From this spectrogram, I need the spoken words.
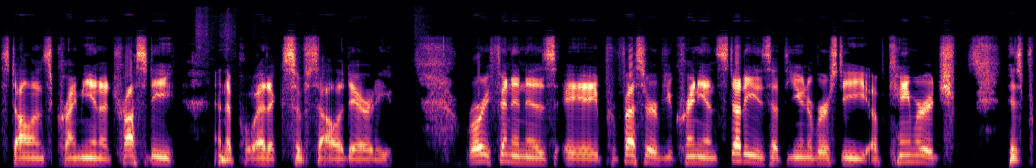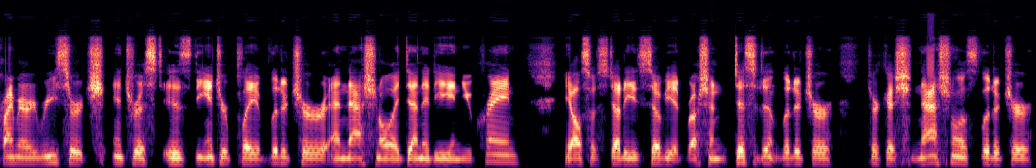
Stalin's Crimean Atrocity and the Poetics of Solidarity. Rory Finnin is a professor of Ukrainian studies at the University of Cambridge. His primary research interest is the interplay of literature and national identity in Ukraine. He also studies Soviet Russian dissident literature, Turkish nationalist literature,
